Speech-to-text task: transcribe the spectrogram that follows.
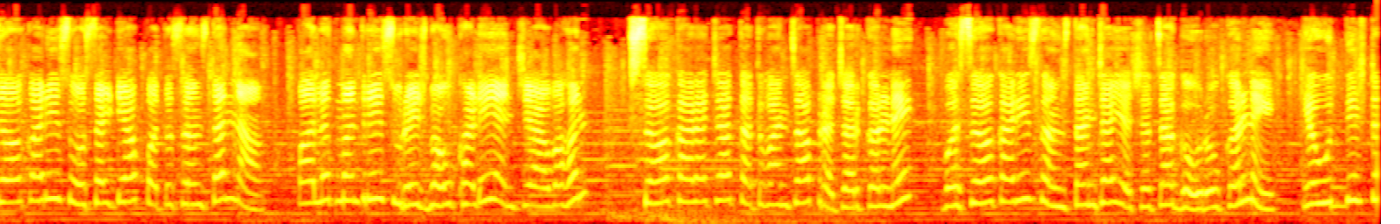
सहकारी सोसायट्या पतसंस्थांना पालकमंत्री सुरेश भाऊ खाडे यांचे आवाहन. सहकाराच्या तत्वांचा प्रचार करणे व सहकारी संस्थांच्या यशाचा गौरव करणे हे उद्दिष्ट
